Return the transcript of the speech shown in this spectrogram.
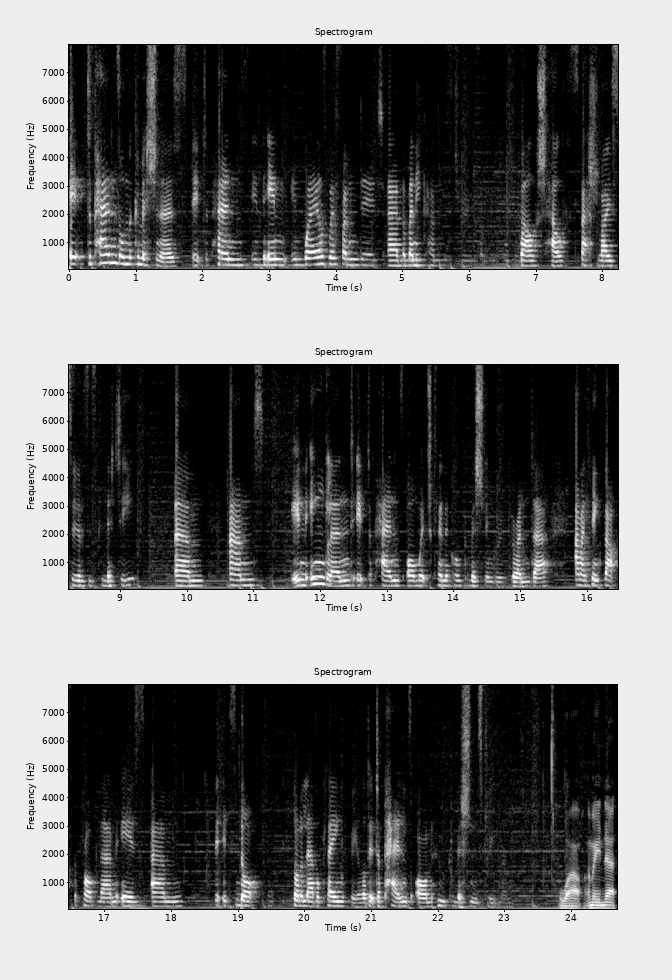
It depends on the commissioners. It depends. In, in, in Wales, we're funded, and the money comes through something called the Welsh Health Specialised Services Committee. Um, and in England, it depends on which clinical commissioning group you're under. And I think that's the problem. Is um, it's not it's not a level playing field. It depends on who commissions treatment. Wow, I mean, uh,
